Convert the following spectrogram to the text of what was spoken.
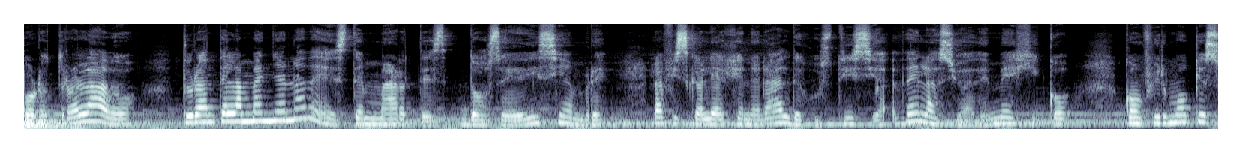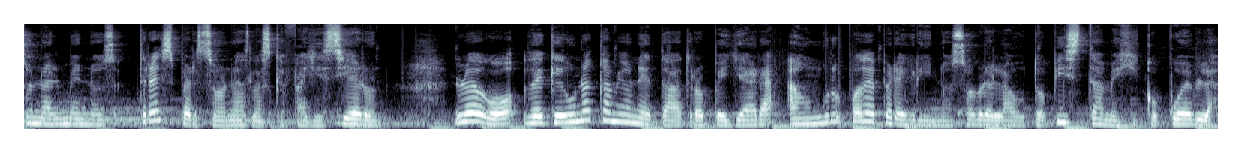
Por otro lado, durante la mañana de este martes 12 de diciembre, la Fiscalía General de Justicia de la Ciudad de México confirmó que son al menos tres personas las que fallecieron, luego de que una camioneta atropellara a un grupo de peregrinos sobre la autopista México-Puebla.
